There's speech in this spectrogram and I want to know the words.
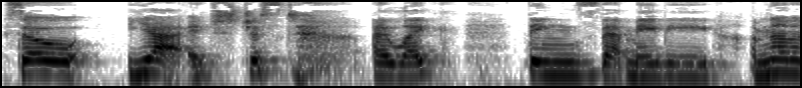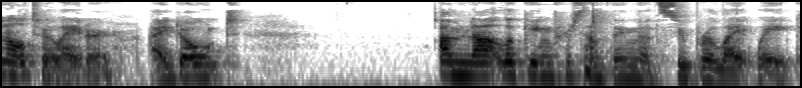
so yeah, it's just, I like things that maybe, I'm not an ultralighter. I don't, I'm not looking for something that's super lightweight.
